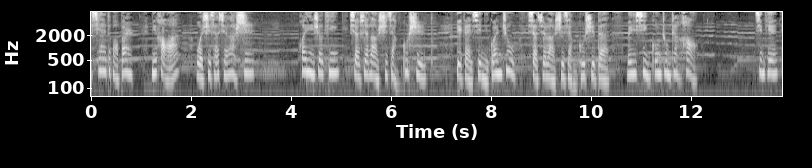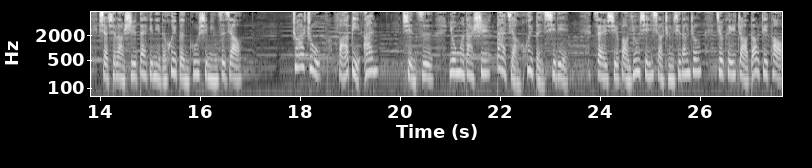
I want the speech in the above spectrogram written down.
亲爱的宝贝儿，你好啊！我是小雪老师，欢迎收听小雪老师讲故事，也感谢你关注小雪老师讲故事的微信公众账号。今天，小雪老师带给你的绘本故事名字叫《抓住法比安》，选自幽默大师大奖绘本系列，在雪宝优选小程序当中就可以找到这套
